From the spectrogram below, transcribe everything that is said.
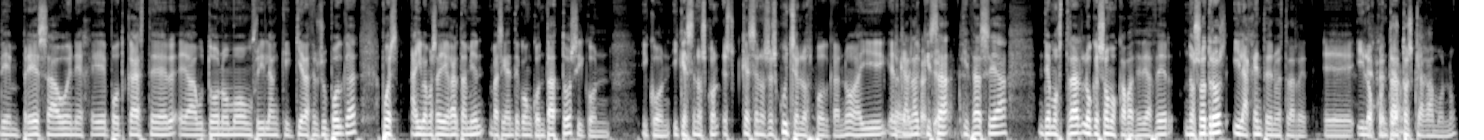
de empresa, ONG, podcaster, eh, autónomo, un freelance que quiera hacer su podcast, pues ahí vamos a llegar también básicamente con contactos y con, y con y que se nos que se nos escuchen los podcasts, ¿no? Ahí el canal quizá quizás sea demostrar lo que somos capaces de hacer nosotros y la gente de nuestra red eh, y los contactos que hagamos, ¿no?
